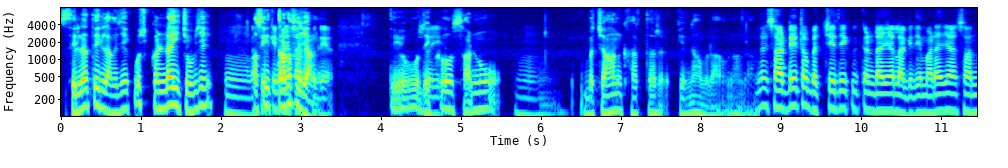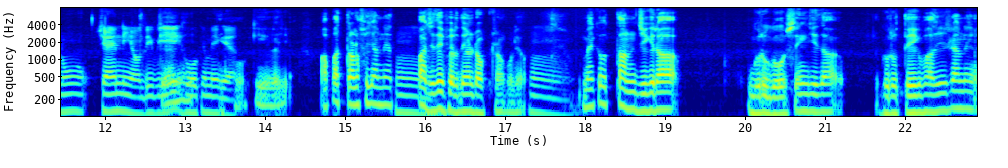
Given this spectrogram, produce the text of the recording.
ਸਿਲਤ ਹੀ ਲੱਗ ਜੇ ਕੁਝ ਕੰਡਾ ਹੀ ਚੁਭ ਜੇ ਹੂੰ ਅਸੀਂ ਤੜਫ ਜਾਂਦੇ। ਹਾਂ। ਤੇ ਉਹ। ਦੇਖੋ ਸਾਨੂੰ ਹੂੰ। ਬਚਾਉਣ ਖਾਤਰ ਕਿੰਨਾ ਬੜਾ ਉਹਨਾਂ ਦਾ। ਨਹੀਂ ਸਾਡੇ ਤਾਂ ਬੱਚੇ ਦੇ ਕੋਈ ਕੰਡਾ ਜਿਹਾ ਲੱਗ ਜੇ ਮਾੜਾ ਜਿਹਾ ਸਾਨੂੰ ਚੈਨ ਨਹੀਂ ਆਉਂਦੀ ਵੀ ਇਹ ਹੋ ਕਿਵੇਂ ਗਿਆ। ਉਹ ਕੀ ਹੈਗਾ ਜੀ? ਆਪਾਂ ਤੜਫ ਜਾਂਦੇ ਹਾਂ ਹੂੰ। ਭੱਜਦੇ ਫਿਰਦੇ ਹਾਂ ਡਾਕਟਰਾਂ ਕੋਲੇ। ਹੂੰ। ਮੈਂ ਕਿਹਾ ਉਹ ਧੰਨ ਜਿਗਰਾ ਗੁਰੂ ਗੋਬਿੰਦ ਸਿੰਘ ਜੀ ਦਾ ਗੁਰੂ ਤੇਗ ਬਹਾਦਰ ਜੀ ਜਿਹੜਾ ਨੇ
